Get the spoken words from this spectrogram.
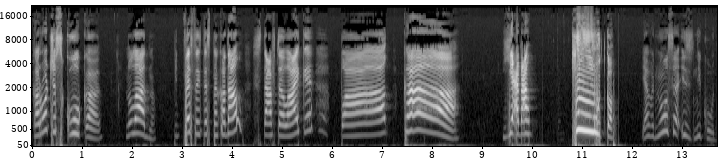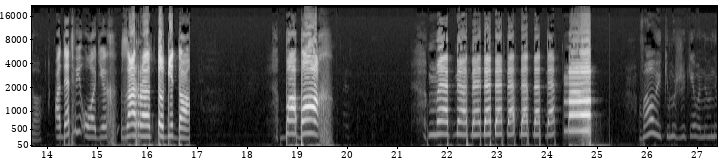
Короче, скука. Ну ладно. Підписуйтесь на канал, ставте лайки. Пока! Єда! Шутка! Я вернулася із нікуди. А де твій одяг? Зараз тобі дам. Бабах! Меп, меп, меп, меп, меп, меп, меп, меп, меп. Вау, які мужики, вони мене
